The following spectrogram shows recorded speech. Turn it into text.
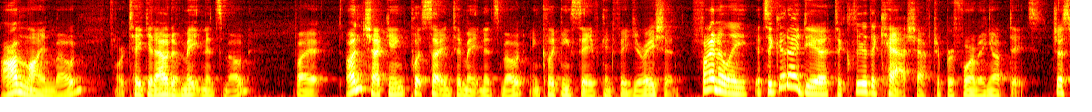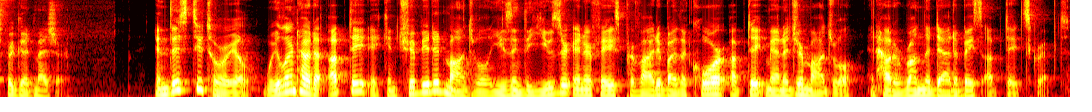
online mode or take it out of maintenance mode by unchecking Put Site into Maintenance Mode and clicking Save Configuration. Finally, it's a good idea to clear the cache after performing updates, just for good measure. In this tutorial, we learned how to update a contributed module using the user interface provided by the core Update Manager module and how to run the database update script.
